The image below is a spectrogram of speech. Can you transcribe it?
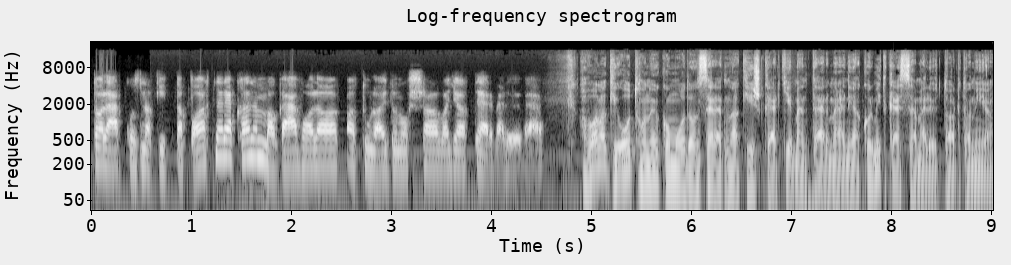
találkoznak itt a partnerek, hanem magával a, a tulajdonossal vagy a termelővel. Ha valaki otthon ökomódon szeretne a kiskertjében termelni, akkor mit kell szem előtt tartania?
